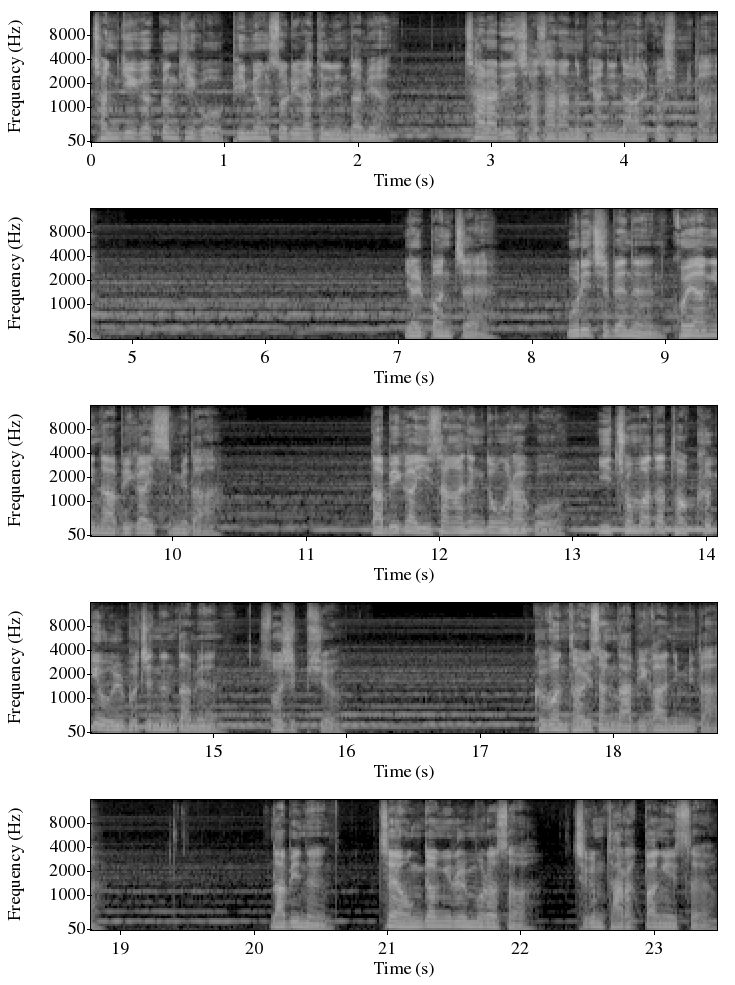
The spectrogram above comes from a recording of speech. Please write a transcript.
전기가 끊기고 비명 소리가 들린다면 차라리 자살하는 편이 나을 것입니다. 열 번째, 우리 집에는 고양이 나비가 있습니다. 나비가 이상한 행동을 하고 2초마다 더 크게 울부짖는다면 쏘십시오. 그건 더 이상 나비가 아닙니다. 나비는 제 엉덩이를 물어서 지금 다락방에 있어요.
